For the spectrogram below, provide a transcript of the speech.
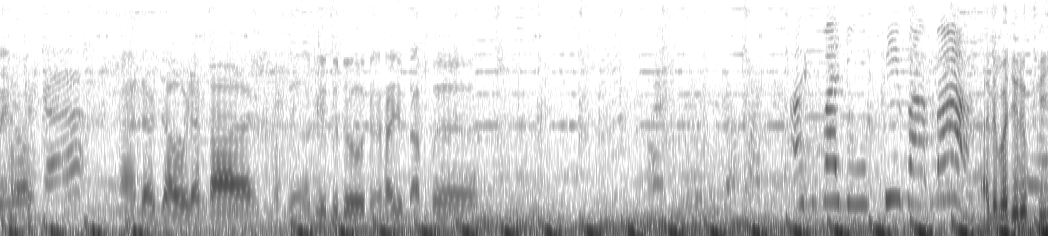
Okay. Ah, dah jauh datang. Tengok dia duduk, tengok saya tak apa. Baju Ufi, Baba. Ada baju Luffy.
